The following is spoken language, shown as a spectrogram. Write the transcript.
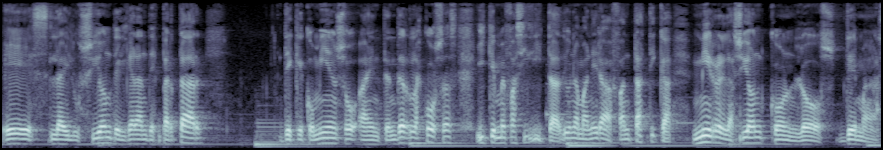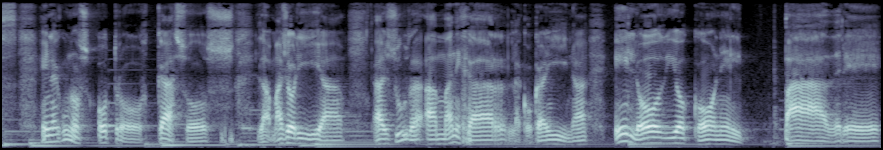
es la ilusión del gran despertar, de que comienzo a entender las cosas y que me facilita de una manera fantástica mi relación con los demás. En algunos otros casos, la mayoría, ayuda a manejar la cocaína, el odio con el padre,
